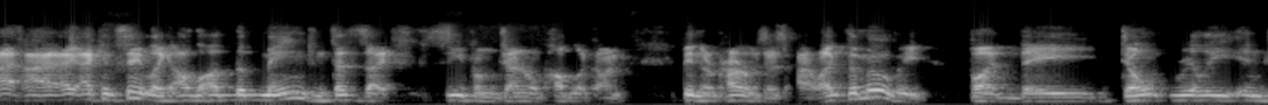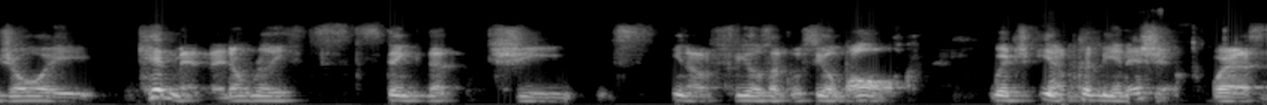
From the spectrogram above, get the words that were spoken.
I, I, I can say like a lot, the main consensus I see from general public on being the Ricardos is I like the movie, but they don't really enjoy Kidman. They don't really think that she, you know, feels like Lucille Ball, which you know could be an issue. Whereas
